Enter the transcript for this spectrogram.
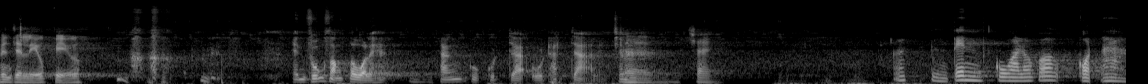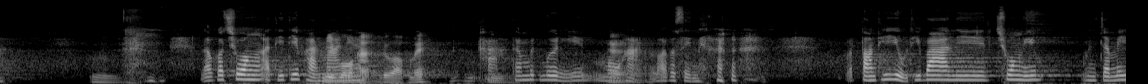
มันจะเหลวเปลวเห็นฟุ้งสองตัวเลยฮะ ทั้งกุกุจจะอุทัจจะเลยใช่ไหมอ่าใช่ก็ตื่นเต้นกลัวแล้วก็กดอะอืม แล้วก็ช่วงอาทิตย์ที่ผ่านมีมาโมเนี่ยหะดูออกไหมค่ะอืมถ้ามืดๆอย่างนี้โมหะเออร้อยเปอร์เซ็นต์ตอนที่อยู่ที่บ้านนี่ช่วงนี้มันจะไม่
